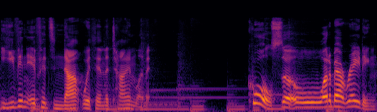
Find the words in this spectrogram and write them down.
even if it's not within the time limit. Cool, so what about raiding?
